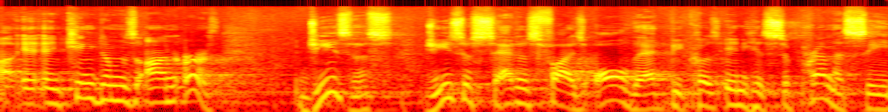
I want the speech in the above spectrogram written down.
uh, and kingdoms on earth. Jesus, Jesus satisfies all that because in his supremacy,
